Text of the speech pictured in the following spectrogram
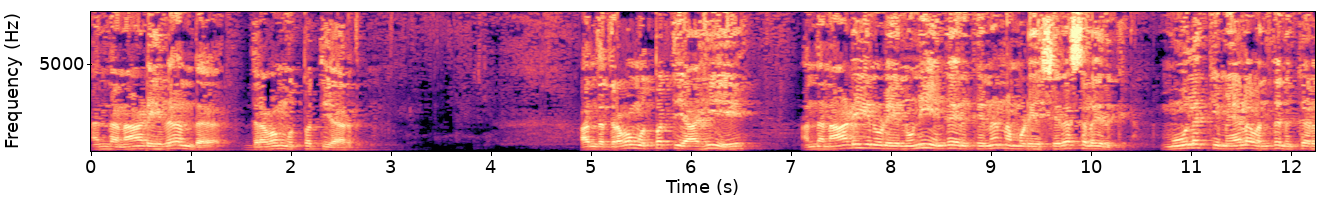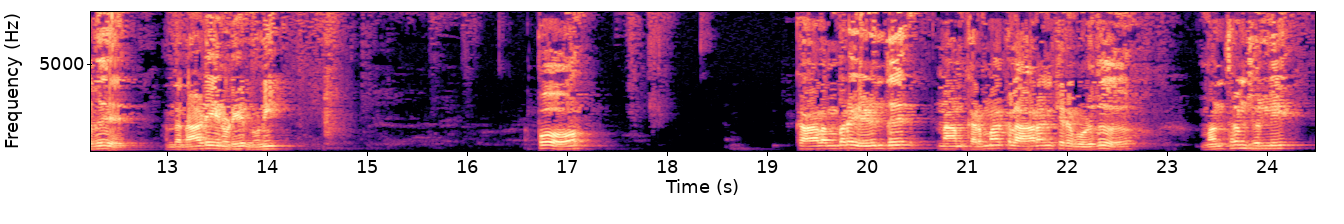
அந்த நாடியில அந்த திரவம் உற்பத்தி ஆறுது அந்த திரவம் உற்பத்தி ஆகி அந்த நாடியினுடைய நுனி எங்க இருக்குன்னா நம்முடைய சிரசில் இருக்கு. மூளைக்கு மேல வந்து நிக்கிறது அந்த நாடியினுடைய நுனி. அப்போ காலம்பரை எழுந்து நாம் கர்மாக்களை ஆரம்பிக்கிற பொழுது மந்திரம் சொல்லி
